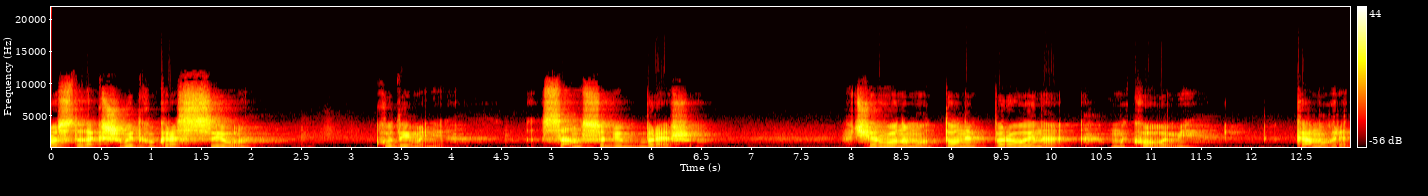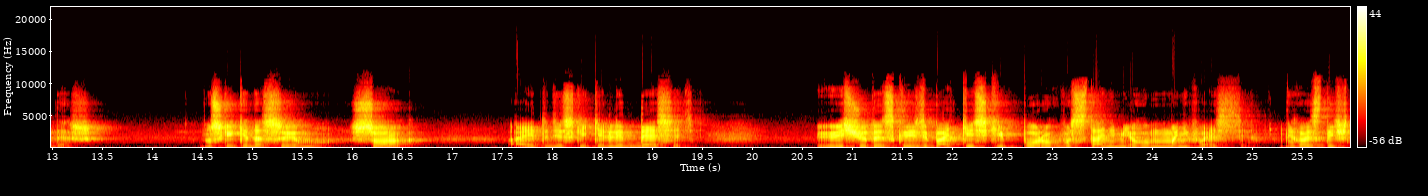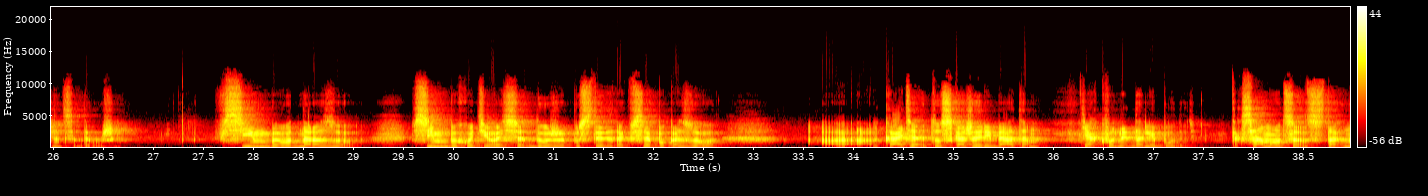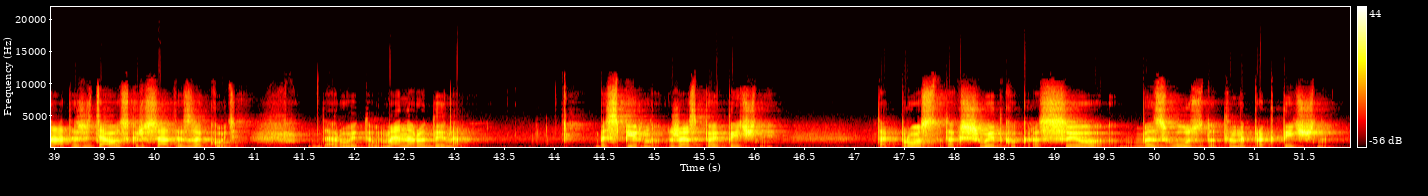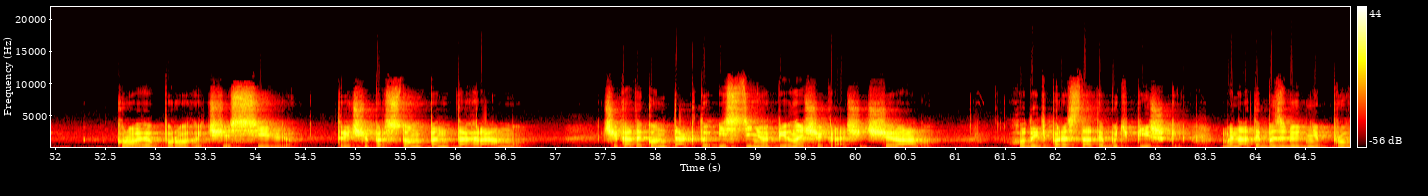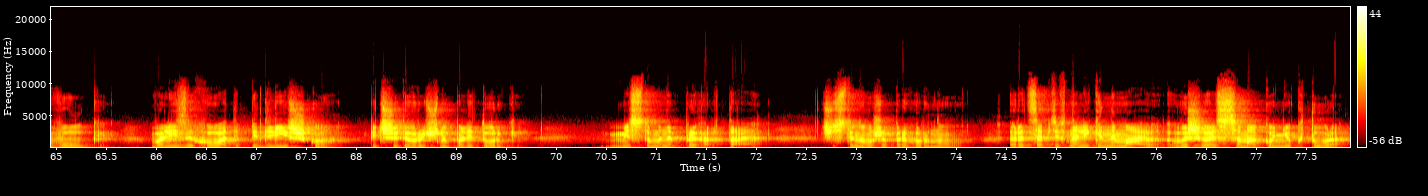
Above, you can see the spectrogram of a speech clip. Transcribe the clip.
просто так швидко, красиво. Куди мені? Сам собі брешу. В червоному тоне перлина Микола мій. Каму грядеш. Ну скільки даси йому? Сорок? А й тоді скільки? Літ десять? Відчути скрізь батьківський порог в останнім його маніфесті. Егоїстично це, друже. Всім би одноразово. Всім би хотілося дуже пустити так все показово. А, Катя то скаже ребятам, як вони далі будуть. Так само це стагнати, життя воскресати закуті. Даруйте, у мене родина. Безспірно, жест поетичний. Так просто, так швидко, красиво, безглуздо та непрактично. Кров'ю пороги чи сіллю, тричі перстом пентаграму. Чекати контакту із тінню опівночі краще чи рано. Ходить перестати будь пішки, минати безлюдні провулки, валізи ховати під ліжко, підшити вручну палітурки. Місто мене пригортає, частину вже пригорнуло. Рецептів на ліки не маю, лишилась сама кон'юнктура.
